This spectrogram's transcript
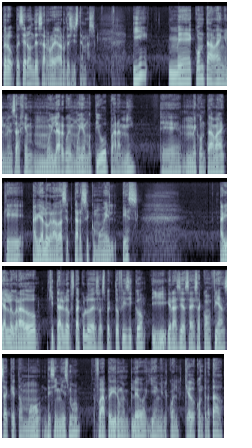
pero pues era un desarrollador de sistemas. Y me contaba en el mensaje muy largo y muy emotivo para mí, eh, me contaba que había logrado aceptarse como él es. Había logrado quitar el obstáculo de su aspecto físico y gracias a esa confianza que tomó de sí mismo fue a pedir un empleo y en el cual quedó contratado.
